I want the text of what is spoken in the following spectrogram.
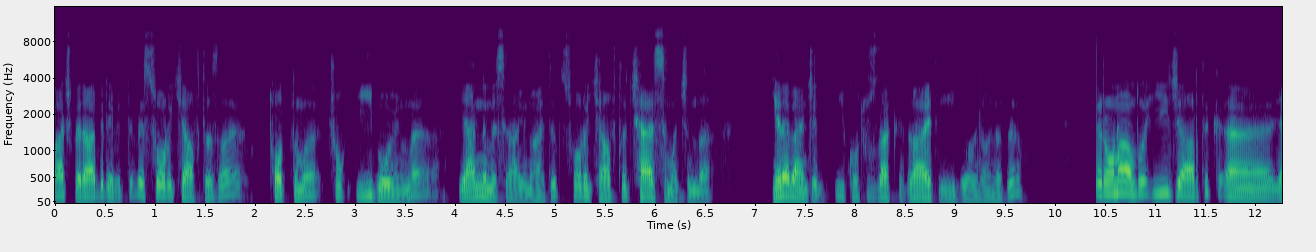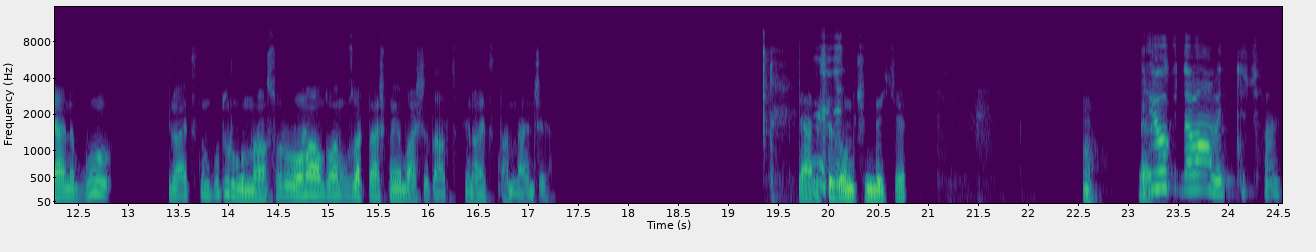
Maç berabere bitti ve sonraki haftada Tottenham'ı çok iyi bir oyunla yendi mesela United. Sonraki hafta Chelsea maçında yine bence ilk 30 dakika gayet iyi bir oyun oynadı. Ve Ronaldo iyice artık e, yani bu United'ın bu durumundan sonra Ronaldo'dan uzaklaşmaya başladı artık United'dan bence. Yani sezon içindeki Hı, evet. Yok devam et lütfen.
